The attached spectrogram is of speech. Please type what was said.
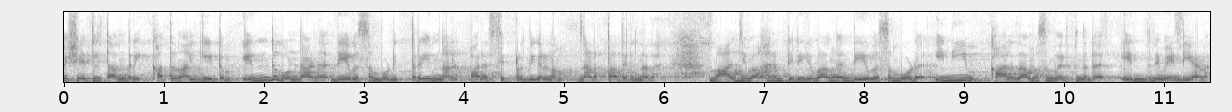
വിഷയത്തിൽ തന്ത്രി കത്ത് നൽകിയിട്ടും എന്തുകൊണ്ടാണ് ദേവസ്വം ബോർഡ് ഇത്രയും നാൾ പരസ്യ പ്രതികരണം നടത്താതിരുന്നത്? വാജിവാഹനം തിരികെ വാങ്ങാൻ ദേവസ്വം ബോർഡ് ഇനിയും കാലതാമസം വരുത്തുന്നത് എന്തിനു വേണ്ടിയാണ്?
